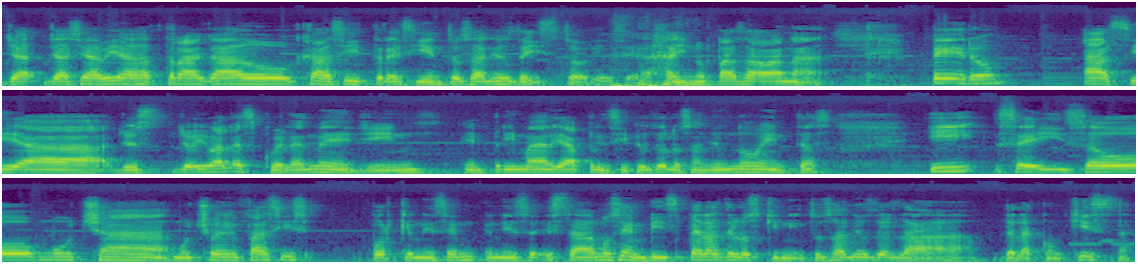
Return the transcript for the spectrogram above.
ya, ya, se había tragado casi 300 años de historia, o sea, ahí no pasaba nada. Pero hacia, yo, yo iba a la escuela en Medellín en primaria a principios de los años 90 y se hizo mucha, mucho énfasis porque en ese, estábamos en vísperas de los 500 años de la, de la conquista.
